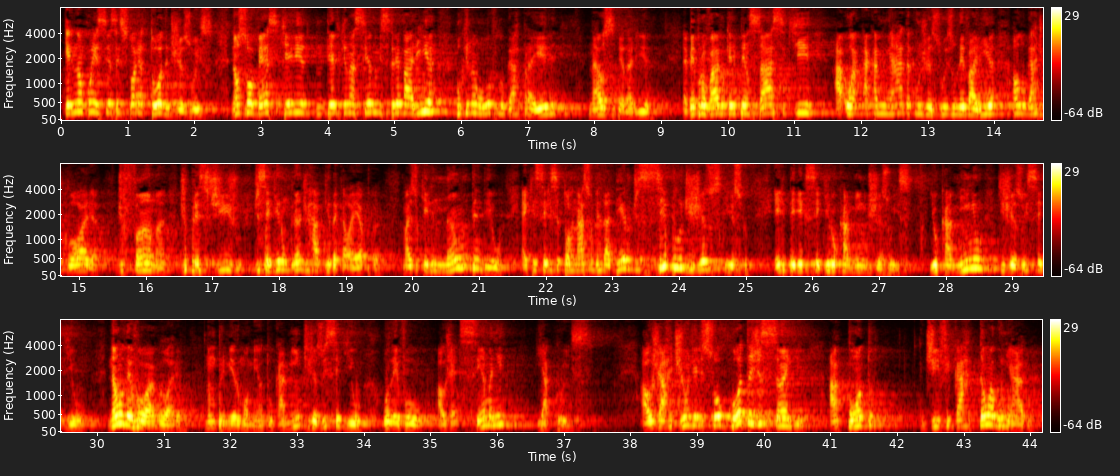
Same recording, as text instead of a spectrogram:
que ele não conhecesse a história toda de Jesus, não soubesse que ele teve que nascer numa estrebaria porque não houve lugar para ele na hospedaria. É bem provável que ele pensasse que a, a, a caminhada com Jesus o levaria a um lugar de glória, de fama, de prestígio, de seguir um grande rabi daquela época. Mas o que ele não entendeu é que se ele se tornasse um verdadeiro discípulo de Jesus Cristo, ele teria que seguir o caminho de Jesus. E o caminho que Jesus seguiu não o levou à glória num primeiro momento. O caminho que Jesus seguiu o levou ao Getsemane e à cruz. Ao jardim onde ele soou gotas de sangue a ponto de ficar tão agoniado.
